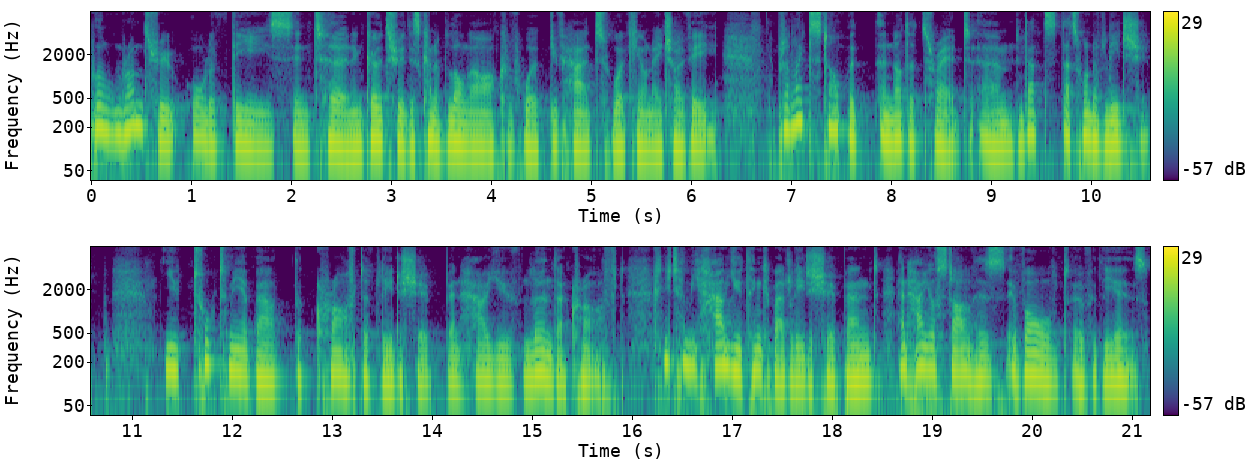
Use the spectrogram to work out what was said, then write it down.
We'll run through all of these in turn and go through this kind of long arc of work you've had working on HIV. But I'd like to start with another thread. Um, that's that's one of leadership. You talked to me about the craft of leadership and how you've learned that craft. Can you tell me how you think about leadership and, and how your style has evolved over the years?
